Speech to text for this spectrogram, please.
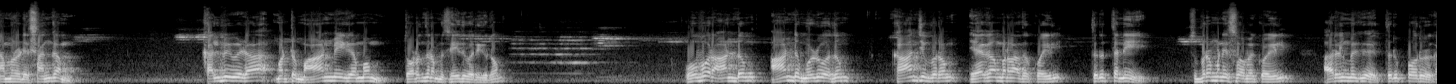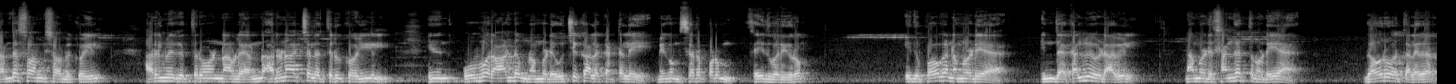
நம்மளுடைய சங்கம் கல்வி விழா மற்றும் ஆன்மீகமும் தொடர்ந்து நம்ம செய்து வருகிறோம். ஒவ்வொரு ஆண்டும் ஆண்டு முழுவதும் காஞ்சிபுரம் ஏகாம்பரநாத கோயில் திருத்தணி சுப்பிரமணிய சுவாமி கோயில் அருள்மிகு திருப்போரூர் கந்தசுவாமி சுவாமி கோயில் அருள்மிகு திருவண்ணாமலை அருண் அருணாச்சல திருக்கோயிலில் ஒவ்வொரு ஆண்டும் நம்முடைய உச்சிக்கால கட்டளை மிகவும் சிறப்படும் செய்து வருகிறோம். இது போக நம்மளுடைய இந்த கல்வி விழாவில் நம்முடைய சங்கத்தினுடைய கௌரவ தலைவர்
